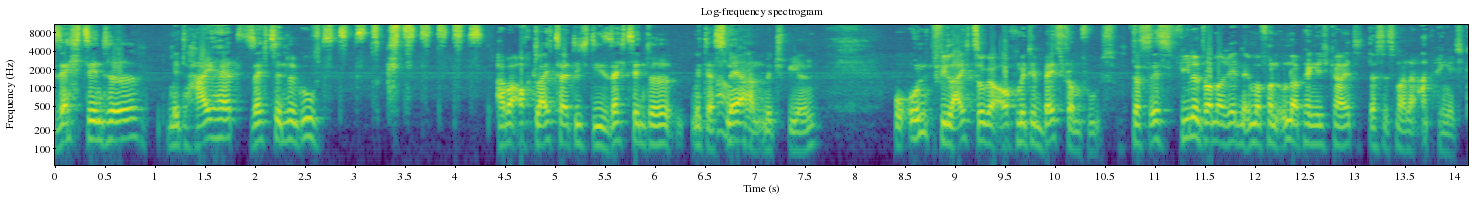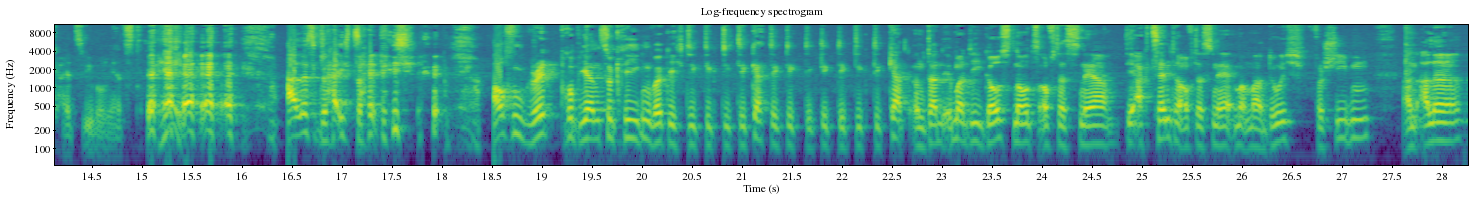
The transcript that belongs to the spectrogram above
Sechzehntel mit Hi-Hat, Sechzehntel Groove, aber auch gleichzeitig die Sechzehntel mit der ah, Snare-Hand mitspielen. Und vielleicht sogar auch mit dem Bassdrum-Fuß. Das ist, viele Drummer reden immer von Unabhängigkeit. Das ist meine Abhängigkeitsübung jetzt. Hey. Alles gleichzeitig auf dem Grid probieren zu kriegen. Wirklich dick, dick, dick, dick, dick, dick, dick, dick, dick, dick, dick, dick, dick. Und dann immer die Ghost Notes auf der Snare, die Akzente auf der Snare immer mal durch verschieben an alle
